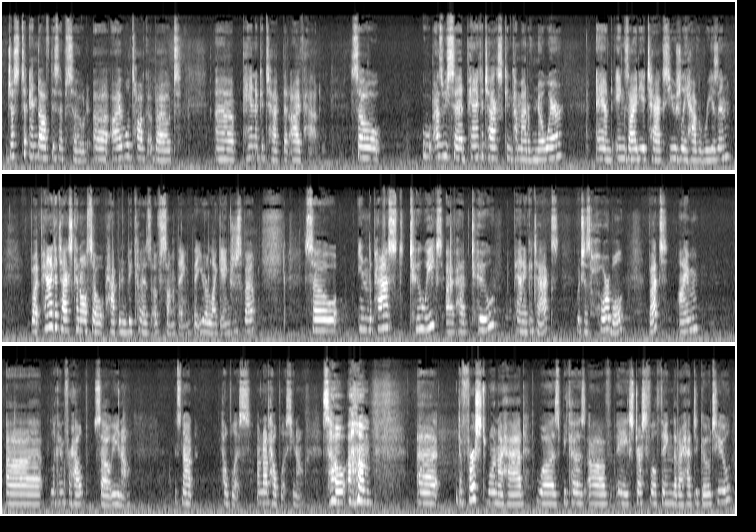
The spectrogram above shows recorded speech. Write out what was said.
just to end off this episode, uh, I will talk about a panic attack that I've had. So as we said, panic attacks can come out of nowhere, and anxiety attacks usually have a reason. But panic attacks can also happen because of something that you're like anxious about. So, in the past two weeks, I've had two panic attacks, which is horrible, but I'm uh, looking for help. So, you know, it's not helpless. I'm not helpless, you know. So, um, uh, the first one I had was because of a stressful thing that I had to go to.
